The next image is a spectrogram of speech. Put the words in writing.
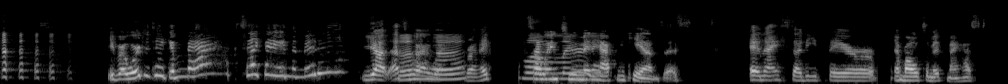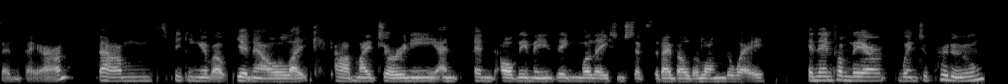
if I were to take a map, it's like in the middle. Yeah, that's where I Uh-huh. went, right? So I went to Manhattan, Kansas, and I studied there. I'm also met my husband there. Um, speaking about you know like uh, my journey and and all the amazing relationships that I built along the way, and then from there went to Purdue.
